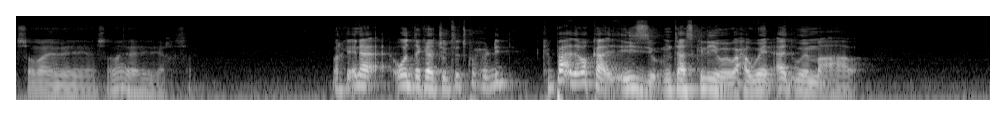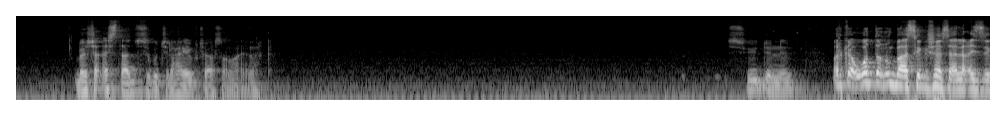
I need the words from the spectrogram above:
Soomaaliya marka inaa wadankaa joogtid ku xidhid kabacdi wakaa easy intaas keliya wey waxa weyn aad u weyn ma ahaba beesha esta dusi ku jira xagee ku jira soomaaliya marka sweden marka wadan unbaa iska gashanaysa alcizi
